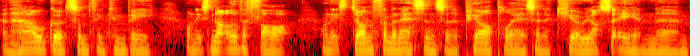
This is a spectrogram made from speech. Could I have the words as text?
and how good something can be when it's not overthought, when it's done from an essence and a pure place and a curiosity and um,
